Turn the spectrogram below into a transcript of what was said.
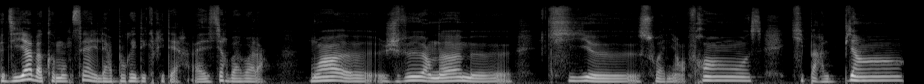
Dia va commencer à élaborer des critères, à se dire, bah voilà, moi, euh, je veux un homme euh, qui euh, soit né en France, qui parle bien,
